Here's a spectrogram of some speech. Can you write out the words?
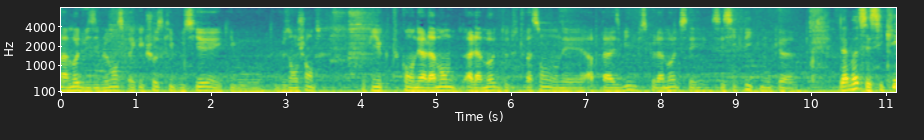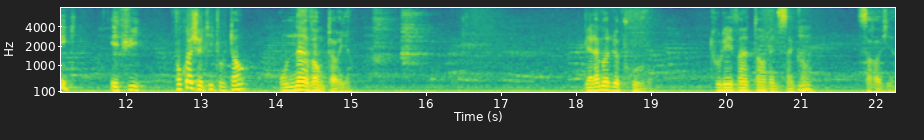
La mode, visiblement, c'est pas quelque chose qui vous sied et qui vous, vous enchante. Et puis quand on est à la, mode, à la mode, de toute façon, on est après has puisque la mode, c'est cyclique. Donc, euh. La mode, c'est cyclique. Et puis, pourquoi je dis tout le temps, on n'invente rien? Bien, la mode le prouve. Tous les 20 ans, 25 ans, mm. ça revient.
